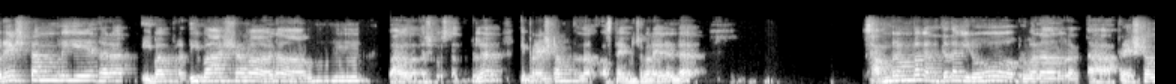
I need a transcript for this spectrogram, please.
പ്രേഷ്ടം പ്രിയേതര ഇവ പ്രതിഭാഷമാണാം. ഭാഗവത ദശപുസ്തകത്തിൽ ഈ പ്രേഷ്ടം എന്ന അവസ്ഥയെ കുറിച്ച് പറയുന്നുണ്ട്. സംരംഭ ഗദ്ഗത ഗിരോ ഭ്രുവനാനുരക്ത പ്രേഷ്ടം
